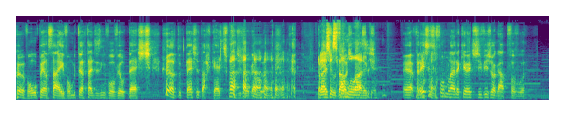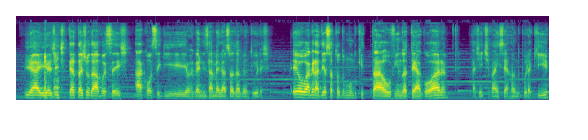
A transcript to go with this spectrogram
vamos pensar aí, vamos tentar desenvolver o teste. o teste do arquétipo de jogador. para ajudar esse formulário nossos... aqui. É, preencha esse formulário aqui antes de vir jogar, por favor. E aí a gente tenta ajudar vocês a conseguir organizar melhor suas aventuras. Eu agradeço a todo mundo que está ouvindo até agora. A gente vai encerrando por aqui.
